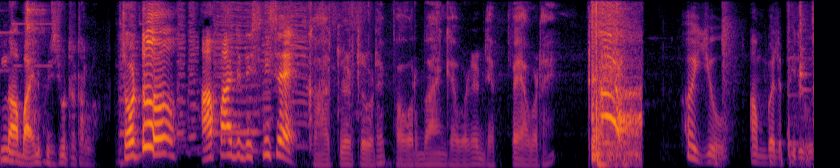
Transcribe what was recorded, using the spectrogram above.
ഇന്ന് ആ ബായിന് പിരിച്ചുവിട്ടിട്ടുള്ളൂ ചോട്ടു ആ പാജ് ഡിസ്മിസേ കാൽക്കുലേറ്റർ ഇവിടെ പവർ ബാങ്ക് അവിടെ ഡെപ്പ അവിടെ അയ്യോ അമ്പലപ്പിരിവ്.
